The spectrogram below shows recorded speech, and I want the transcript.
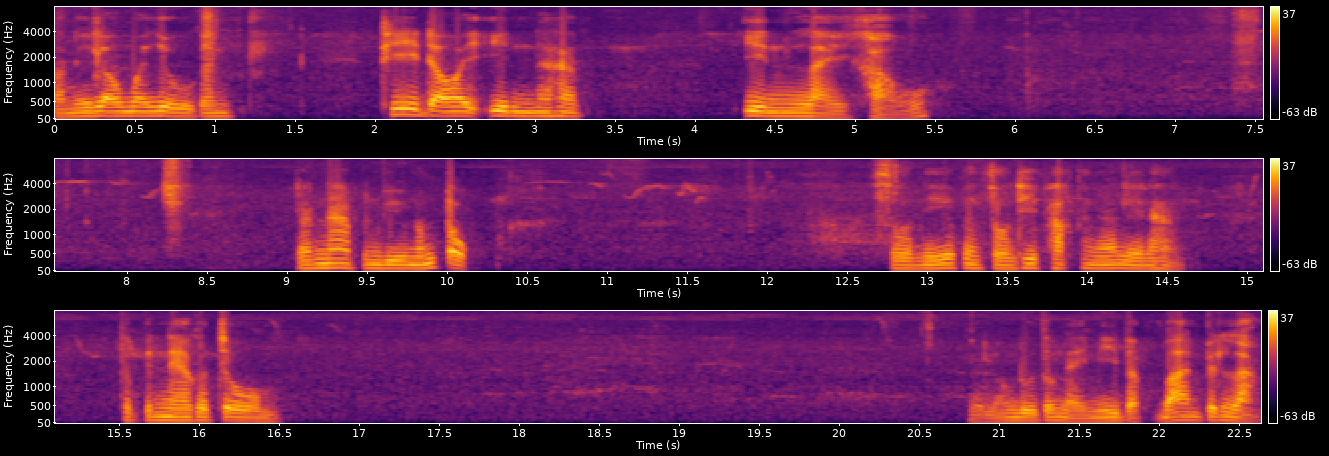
อนนี้เรามาอยู่กันที่ดอยอินนะครับ อินไหลเขา ด้านหน้าเป็นวิวน้ำตก โซนนี้ก็เป็นโซนที่พักทั้งนั้นเลยนะครับ แต่เป็นแนวกระโจม เดี๋ยวลองดูตรงไหนมีแบบบ้านเป็นหลัง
